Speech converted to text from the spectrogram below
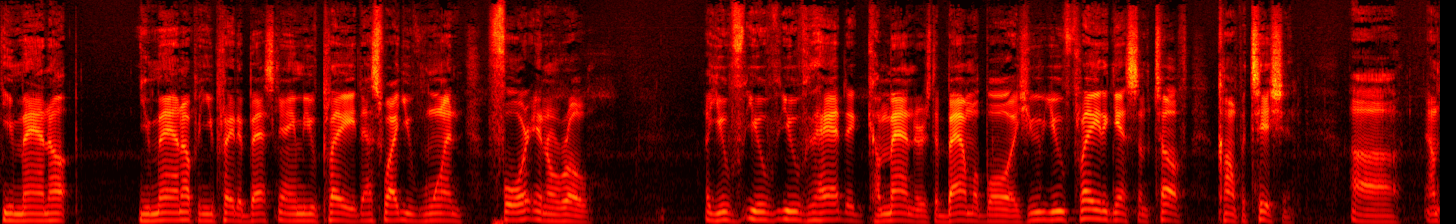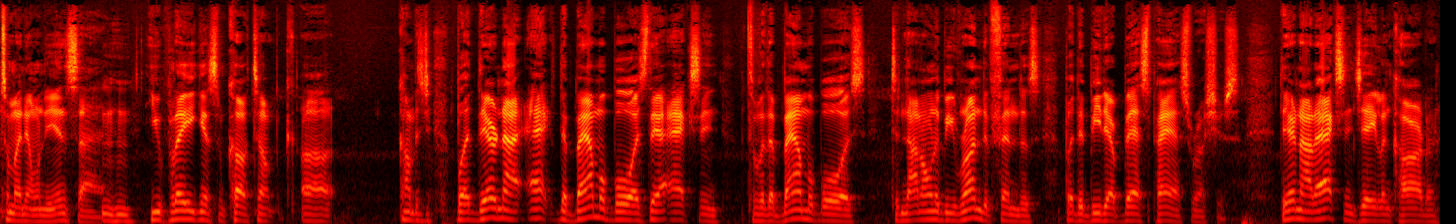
You man up. You man up and you play the best game you've played. That's why you've won four in a row. You've you've you've had the Commanders, the Bama boys. You you've played against some tough competition, uh, I'm talking about on the inside. You play against some tough uh, competition, but they're not act. The Bama boys, they're asking for the Bama boys to not only be run defenders, but to be their best pass rushers. They're not asking Jalen Carter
